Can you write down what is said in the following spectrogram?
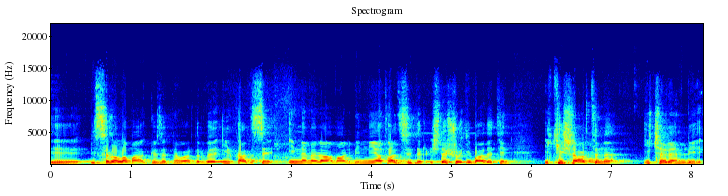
e, bir sıralama gözetme vardır ve ilk hadisi innemel amali bin niyat hadisidir. İşte şu ibadetin iki şartını içeren bir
